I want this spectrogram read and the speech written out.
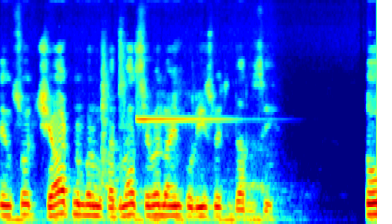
366 ਨੰਬਰ ਮੁਕੱਦਮਾ ਸਿਵਲ ਲਾਈਨ ਪੁਲਿਸ ਵਿੱਚ ਦਰਜ ਸੀ। ਤੋਂ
